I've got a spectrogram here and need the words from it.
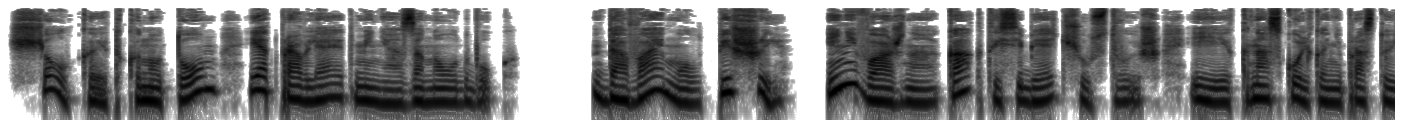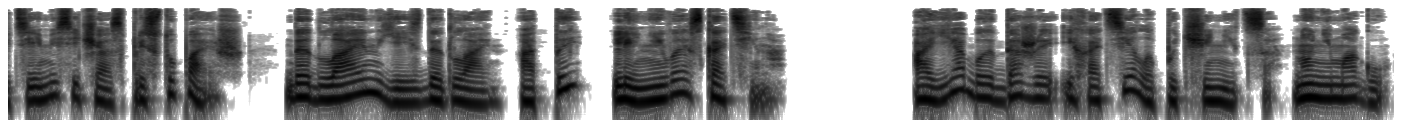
щелкает кнутом и отправляет меня за ноутбук. «Давай, мол, пиши, и неважно, как ты себя чувствуешь и к насколько непростой теме сейчас приступаешь. Дедлайн есть дедлайн, а ты — ленивая скотина. А я бы даже и хотела подчиниться, но не могу,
